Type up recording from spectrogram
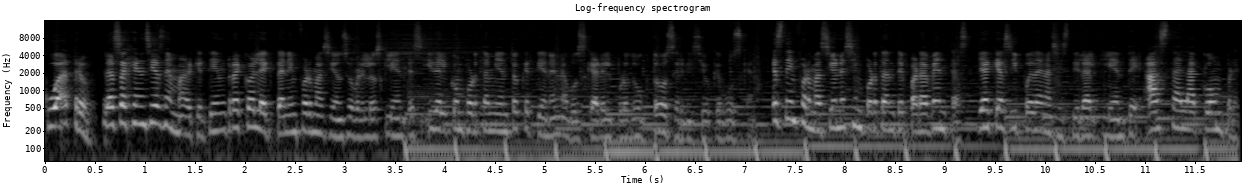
4. Las agencias de marketing recolectan información sobre los clientes y del comportamiento que tienen a buscar el producto o servicio que buscan. Esta información es importante para ventas, ya que así pueden asistir al cliente hasta la compra.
